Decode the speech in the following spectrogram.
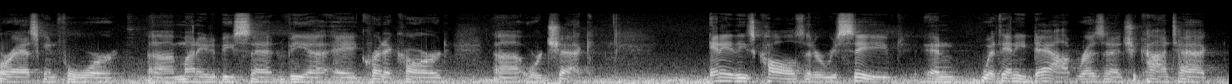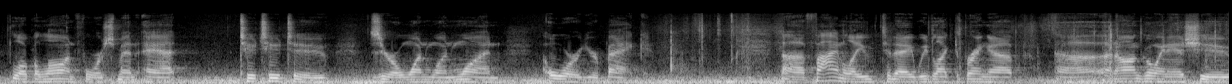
or asking for uh, money to be sent via a credit card uh, or check any of these calls that are received, and with any doubt, residents should contact local law enforcement at 222-0111 or your bank. Uh, Finally, today, we'd like to bring up uh, an ongoing issue.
